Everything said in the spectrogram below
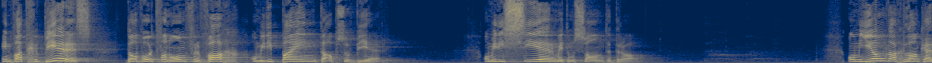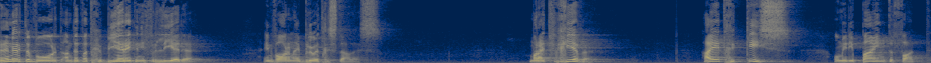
En wat gebeur is, daar word van hom verwag om hierdie pyn te absorbeer. Om hierdie seer met hom saam te dra. Om heeldag lank herinner te word aan dit wat gebeur het in die verlede en waarin hy blootgestel is. Maar hy het vergewe. Hy het gekies om hierdie pyn te vat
